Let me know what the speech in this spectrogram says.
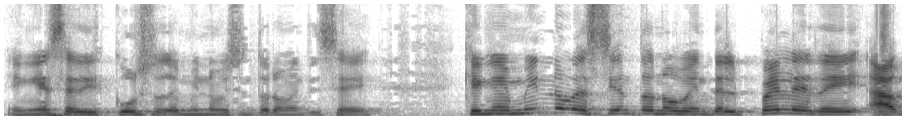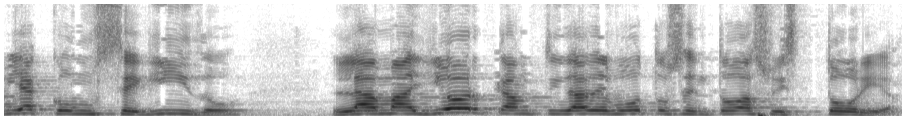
en ese discurso de 1996 que en el 1990 el PLD había conseguido la mayor cantidad de votos en toda su historia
